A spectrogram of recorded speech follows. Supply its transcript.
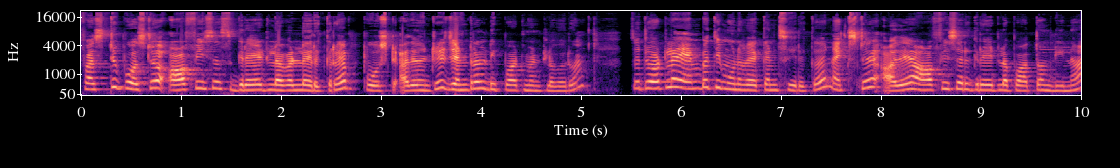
ஃபஸ்ட்டு போஸ்ட்டு ஆஃபீஸர்ஸ் கிரேட் லெவலில் இருக்கிற போஸ்ட் அது வந்துட்டு ஜென்ரல் டிபார்ட்மெண்ட்டில் வரும். ஸோ டோட்டலாக எண்பத்தி மூணு வேக்கன்சி இருக்குது நெக்ஸ்ட்டு அதே ஆஃபீஸர் கிரேடில் பார்த்தோம் அப்படின்னா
